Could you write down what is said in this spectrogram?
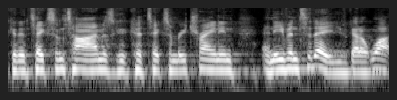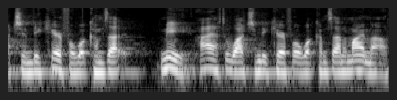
going to take some time, it's going to take some retraining, and even today, you've got to watch and be careful what comes out. Me, I have to watch and be careful what comes out of my mouth.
